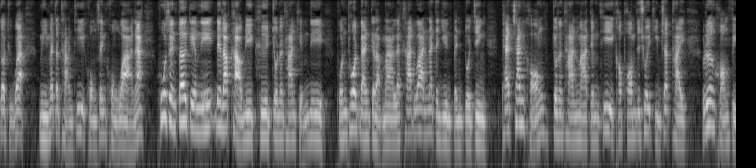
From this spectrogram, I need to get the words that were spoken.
ก็ถือว่ามีมาตรฐานที่คงเส้นคงวานะ คู่เซนเตอร์เกมนี้ได้รับข่าวดีคือโจนาธานเข็มดีพ้นโทษแบนกลับมาและคาดว่าน่าจะยืนเป็นตัวจริง แพชชั่นของโจนาธานมาเต็มที่เขาพร้อมจะช่วยทีมชาติไทย เรื่องของฝี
